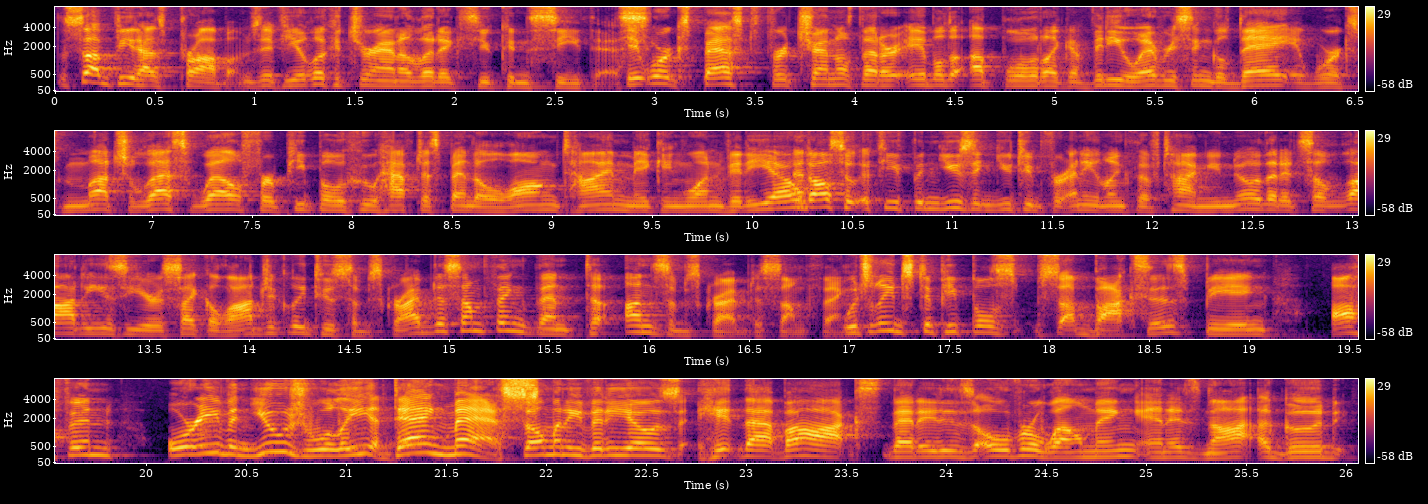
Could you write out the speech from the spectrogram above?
the subfeed has problems. If you look at your analytics, you can see this. It works best for channels that are able to upload like a video every single day. It works much less well for people who have to spend a long time making one video. And also, if you've been using YouTube for any length of time, you know that it's a lot easier psychologically to subscribe to something than to unsubscribe to something, which leads to people's sub boxes being often or even usually a dang mess. So many videos hit that box that it is overwhelming and is not a good,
